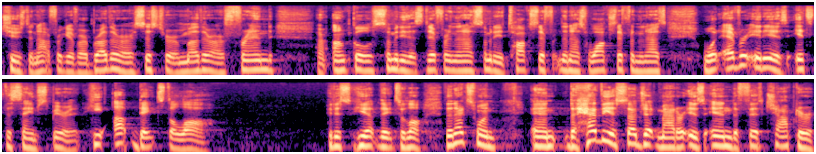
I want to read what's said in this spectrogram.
choose to not forgive our brother, our sister, our mother, our friend, our uncle, somebody that's different than us, somebody that talks different than us, walks different than us. Whatever it is, it's the same spirit. He updates the law. He, he updates the law. The next one, and the heaviest subject matter is in the fifth chapter.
